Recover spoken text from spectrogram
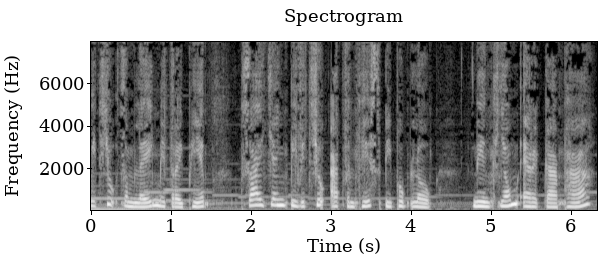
វិទ្យុសំឡេងមេត្រីភាពផ្សាយចេញពីវិទ្យុ Adventist ពិភពលោក នាងខ្ញុំ Erica Pha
